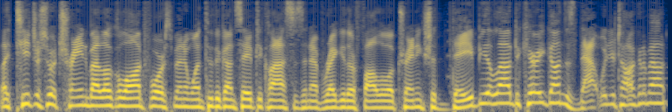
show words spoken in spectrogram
Like teachers who are trained by local law enforcement and went through the gun safety classes and have regular follow up training, should they be allowed to carry guns? Is that what you're talking about?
